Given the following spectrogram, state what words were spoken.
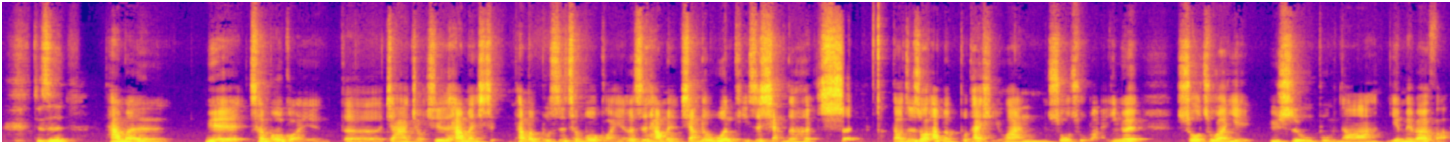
就是他们越沉默寡言的家酒，其实他们他们不是沉默寡言，而是他们想的问题是想的很深，导致说他们不太喜欢说出来，因为。说出来也于事无补，你知道吗？也没办法，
